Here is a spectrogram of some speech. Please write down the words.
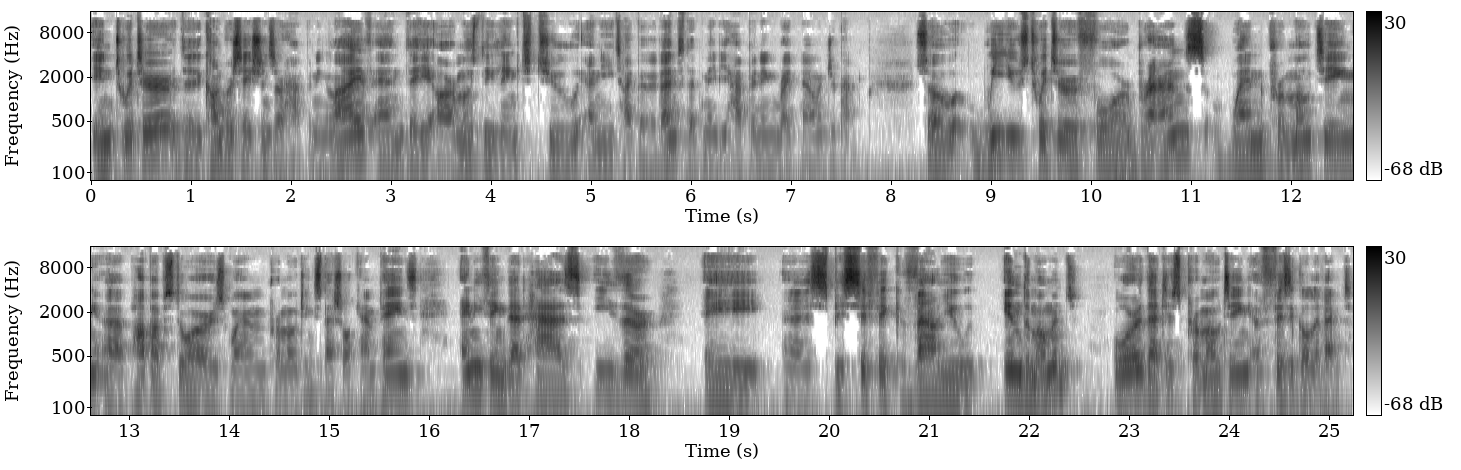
In Twitter, the conversations are happening live and they are mostly linked to any type of event that may be happening right now in Japan. So we use Twitter for brands when promoting uh, pop-up stores, when promoting special campaigns, anything that has either a, a specific value in the moment or that is promoting a physical event.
